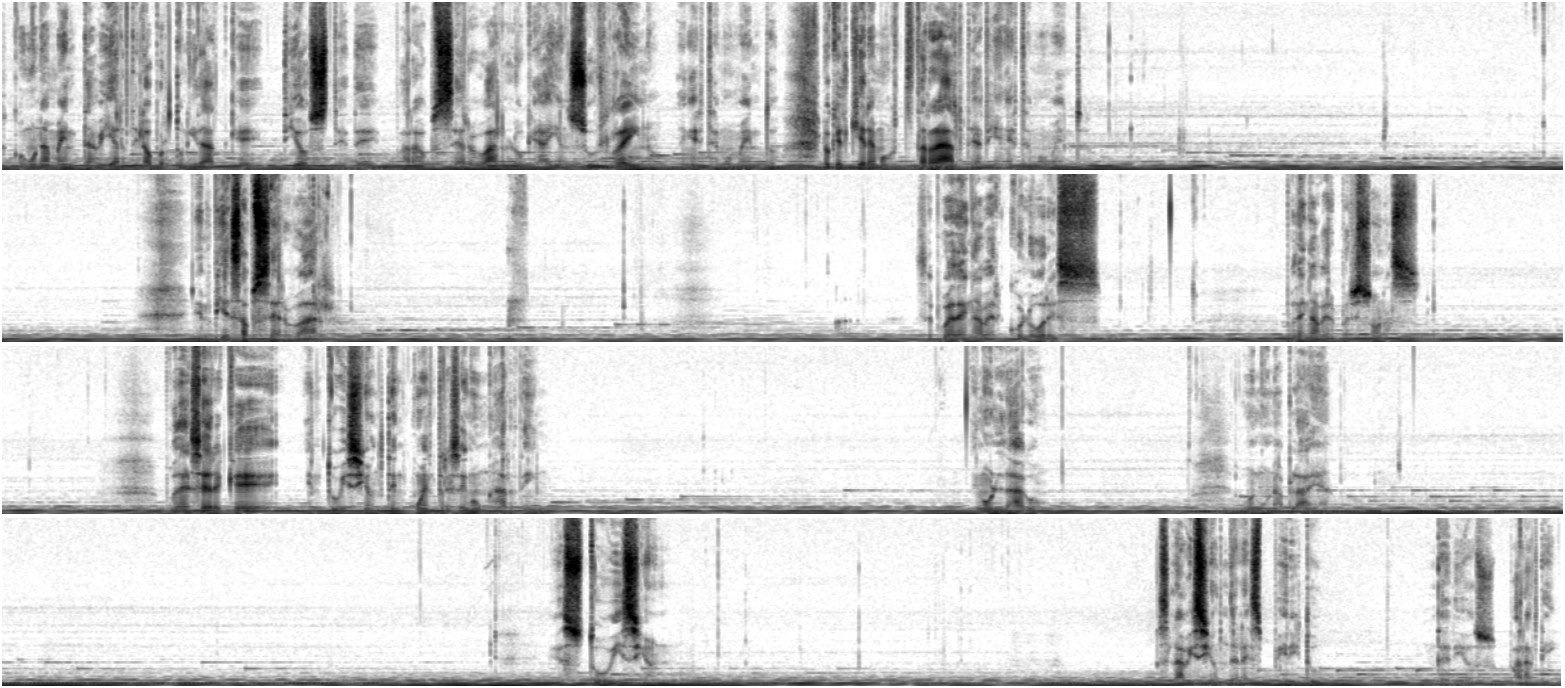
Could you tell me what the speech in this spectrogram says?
con una mente abierta y la oportunidad que Dios te dé para observar lo que hay en su reino en este momento, lo que Él quiere mostrarte a ti en este momento. Empieza a observar. Pueden haber colores, pueden haber personas. Puede ser que en tu visión te encuentres en un jardín, en un lago o en una playa. Es tu visión. La visión del Espíritu de Dios para ti.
